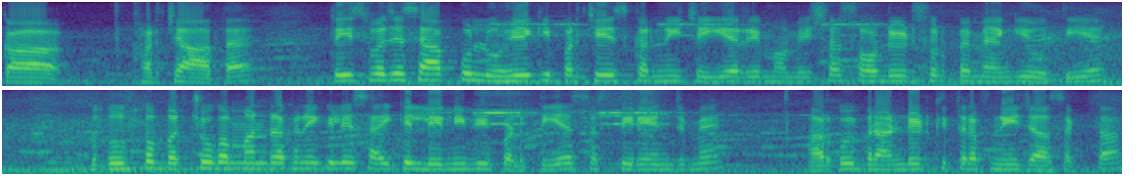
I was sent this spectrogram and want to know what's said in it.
का खर्चा आता है। तो इस वजह से आपको लोहे की परचेज़ करनी चाहिए रिम हमेशा। सौ, डेढ़ सौ रुपये महँगी होती है। तो दोस्तों, बच्चों का मन रखने के लिए साइकिल लेनी भी पड़ती है सस्ती रेंज में। हर कोई ब्रांडेड की तरफ़ नहीं जा सकता।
